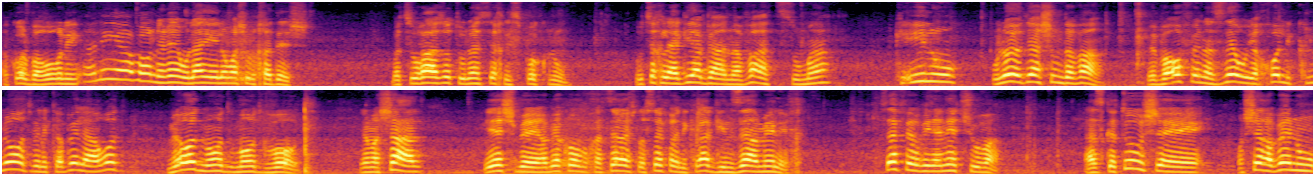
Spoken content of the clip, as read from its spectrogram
הכל ברור לי, אני אעבור, נראה, אולי יהיה לו משהו לחדש. בצורה הזאת הוא לא יצליח לספוג כלום. הוא צריך להגיע בענווה עצומה, כאילו הוא לא יודע שום דבר. ובאופן הזה הוא יכול לקלוט ולקבל הערות מאוד מאוד מאוד גבוהות. למשל, יש ברבי יעקב אבוחצירא, יש לו ספר נקרא גנזי המלך. ספר בענייני תשובה. אז כתוב שמשה רבנו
